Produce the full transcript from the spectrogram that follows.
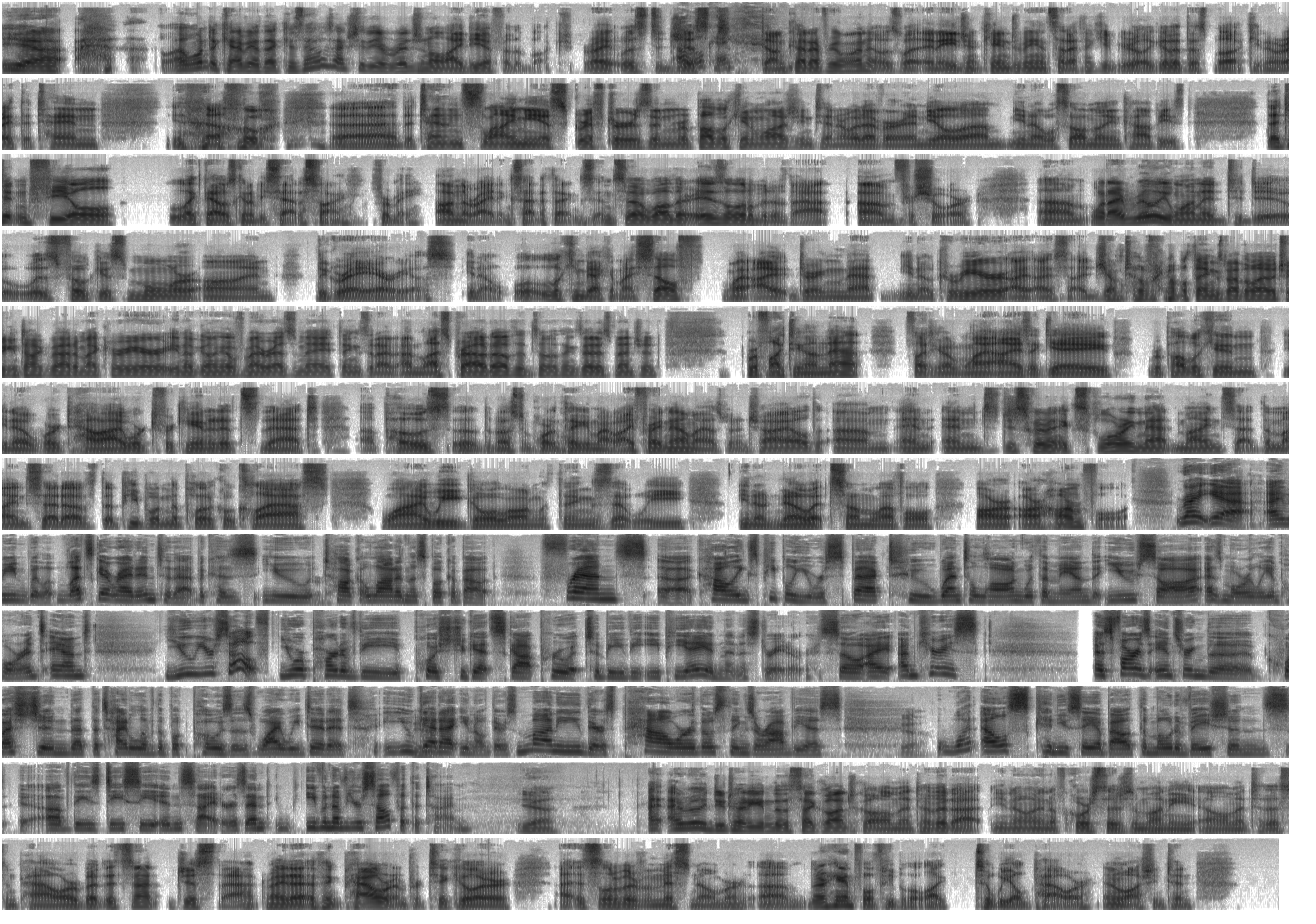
Yeah, I want to caveat that because that was actually the original idea for the book, right? Was to oh, just oh, okay. dunk on everyone. It was what an agent came to me and said, "I think you'd be really good at this book." You know, right? The ten, you know, uh, the ten slimiest grifters in Republican Washington or whatever, and you'll, um, you know, we'll sell a million copies. That didn't feel like that was going to be satisfying for me on the writing side of things. And so while there is a little bit of that, um, for sure, um, what I really wanted to do was focus more on the gray areas. You know, looking back at myself, why I during that you know career, I, I, I jumped over a couple things by the way, which we can talk about in my career. You know, going over my resume, things that I'm, I'm less proud of than some of the things I just mentioned. Reflecting on that, reflecting on why I, as a gay Republican, you know, worked how I worked for candidates that opposed the, the most important thing in my life right now, my husband and child, um, and and just sort of exploring that mindset, the mindset of the people in the political class, why we go along with things that we you know know at some level are are harmful. Right yeah. I mean let's get right into that because you sure. talk a lot in this book about friends uh, colleagues people you respect who went along with a man that you saw as morally abhorrent and you yourself. You were part of the push to get scott pruitt to be the epa administrator. So I, i'm curious as far as answering the question that the title of the book poses, why we did it, you yeah. get at, you know, there's money, there's power, those things are obvious. Yeah. What else can you say about the motivations of these DC insiders and even of yourself at the time? Yeah. I, I, really do try to get into the psychological element of it, uh, you know, and of course there's a money element to this and power, but it's not just that, right? I, I think power in particular, uh, it's a little bit of a misnomer. Um, there are a handful of people that like to wield power in Washington,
